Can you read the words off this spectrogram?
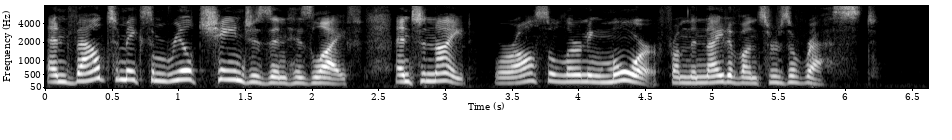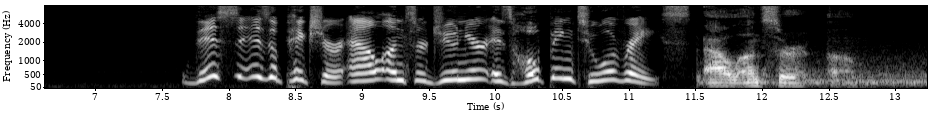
and vowed to make some real changes in his life. And tonight, we're also learning more from the night of Unser's arrest. This is a picture Al Unser Jr. is hoping to erase. Al Unser um,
